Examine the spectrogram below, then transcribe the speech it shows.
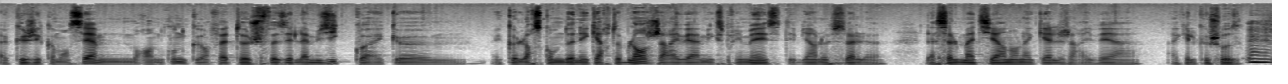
euh, que j'ai commencé à me rendre compte qu'en fait je faisais de la musique, quoi, et que, et que lorsqu'on me donnait carte blanche, j'arrivais à m'exprimer, et c'était bien le seul, la seule matière dans laquelle j'arrivais à, à quelque chose. Mhm.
